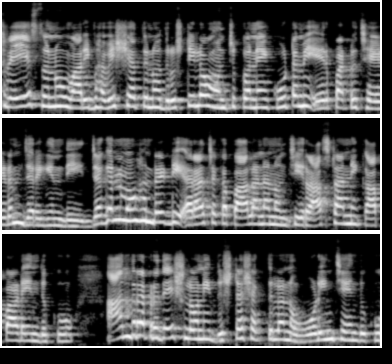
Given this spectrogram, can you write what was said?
శ్రేయస్సును వారి భవిష్యత్తును దృష్టిలో ఉంచుకునే కూటమి ఏర్పాటు చేయడం జరిగింది. జగన్మోహన్ రెడ్డి అరాచక పాలన నుంచి రాష్ట్రాన్ని కాపాడేందుకు ఆంధ్రప్రదేశ్లోని దుష్ట శక్తులను ఓడించేందుకు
